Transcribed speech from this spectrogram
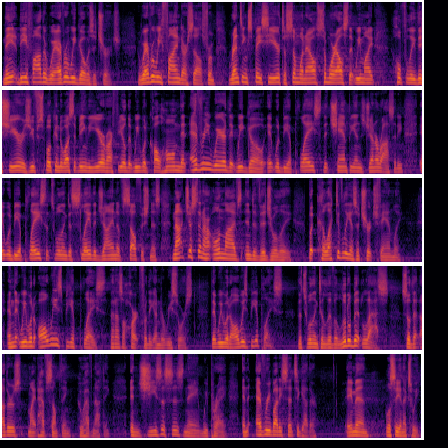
May it be, Father, wherever we go as a church, wherever we find ourselves, from renting space here to someone else, somewhere else that we might hopefully this year, as you've spoken to us, it being the year of our field that we would call home, that everywhere that we go, it would be a place that champions generosity. It would be a place that's willing to slay the giant of selfishness, not just in our own lives individually, but collectively as a church family. And that we would always be a place that has a heart for the under resourced, that we would always be a place that's willing to live a little bit less so that others might have something who have nothing. In Jesus' name we pray. And everybody said together, Amen. We'll see you next week.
